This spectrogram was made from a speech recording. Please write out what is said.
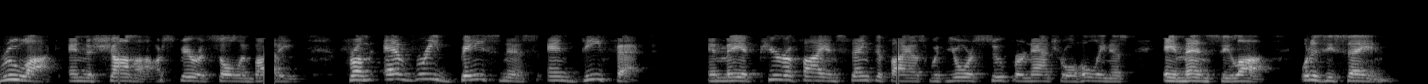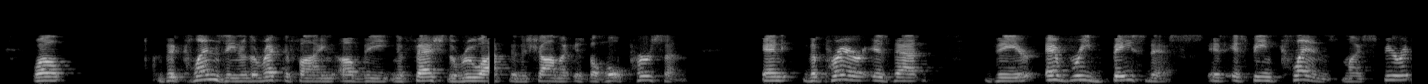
ruach and neshama, our spirit, soul, and body, from every baseness and defect, and may it purify and sanctify us with your supernatural holiness. Amen, Selah. What is he saying? Well, the cleansing or the rectifying of the nefesh, the ruach, the neshama is the whole person. And the prayer is that their every baseness is, is being cleansed. My spirit,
